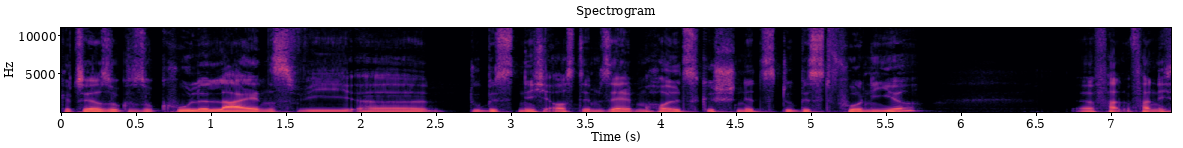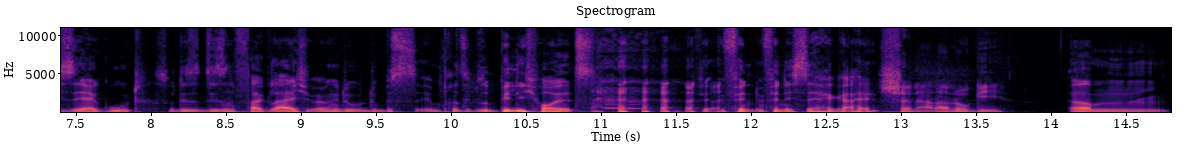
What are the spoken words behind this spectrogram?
gibt's ja so, so coole Lines wie äh, du bist nicht aus demselben Holz geschnitzt, du bist Furnier. Äh, fand, fand ich sehr gut. So diese, diesen Vergleich, irgendwie, du, du bist im Prinzip so Billigholz. Finde find ich sehr geil. Schöne Analogie. Ähm,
